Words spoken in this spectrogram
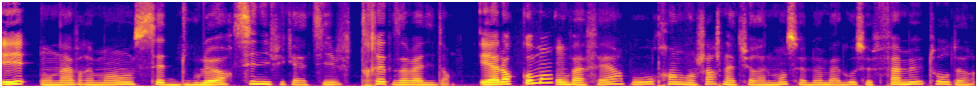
Et on a vraiment cette douleur significative, très invalidante. Et alors, comment on va faire pour prendre en charge naturellement ce lumbago, ce fameux tour de rein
